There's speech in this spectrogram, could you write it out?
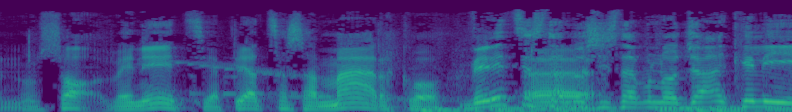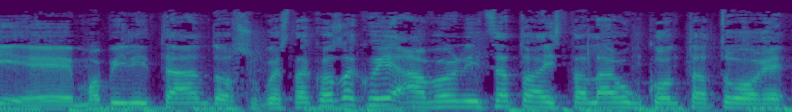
non so, Venezia, Piazza San Marco. Venezia stanno, Eh, si stavano già anche lì eh, mobilitando su questa cosa qui. Avevano iniziato a installare un contatore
